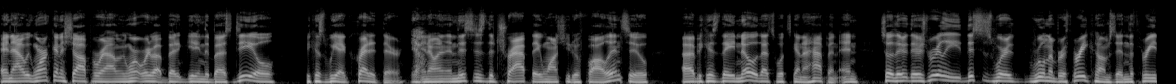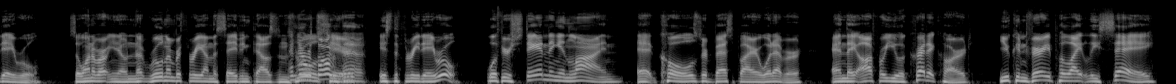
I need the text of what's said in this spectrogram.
And now we weren't going to shop around. We weren't worried about getting the best deal because we had credit there. Yeah. You know, and, and this is the trap they want you to fall into. Uh, because they know that's what's going to happen, and so there, there's really this is where rule number three comes in the three day rule. So one of our, you know, n- rule number three on the saving thousands rules here is the three day rule. Well, if you're standing in line at Kohl's or Best Buy or whatever, and they offer you a credit card, you can very politely say,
